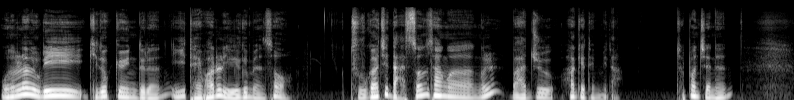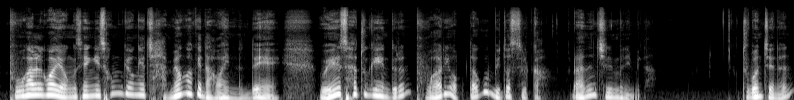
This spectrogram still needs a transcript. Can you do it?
오늘날 우리 기독교인들은 이 대화를 읽으면서 두 가지 낯선 상황을 마주하게 됩니다. 첫 번째는 부활과 영생이 성경에 자명하게 나와 있는데 왜 사두개인들은 부활이 없다고 믿었을까? 라는 질문입니다. 두 번째는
